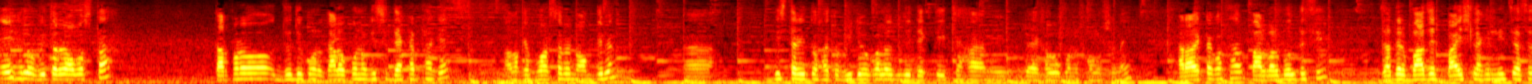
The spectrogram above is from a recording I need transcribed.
এই হলো ভিতরের অবস্থা। তারপরেও যদি কোনো- কারও কোনো কিছু দেখার থাকে, আমাকে হোয়াটসঅ্যাপে নক দেবেন। বিস্তারিত হয়তো ভিডিও কলেও যদি দেখতে ইচ্ছা হয়, আমি দেখাবো, কোনো সমস্যা নেই। আর আরেকটা কথা, বারবার বলতেছি, যাদের বাজেট বাইশ লাখের নিচে আছে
